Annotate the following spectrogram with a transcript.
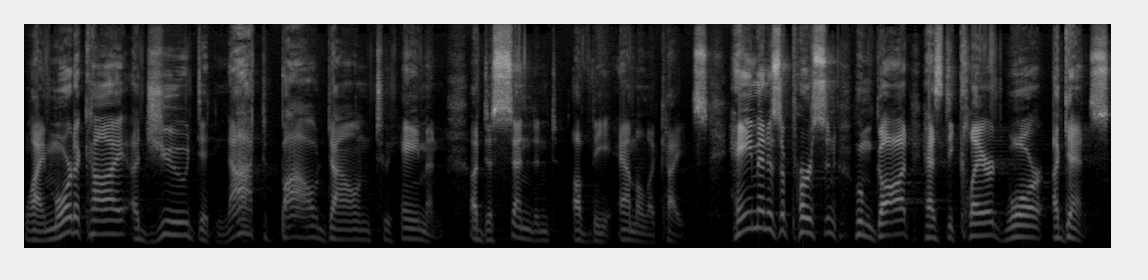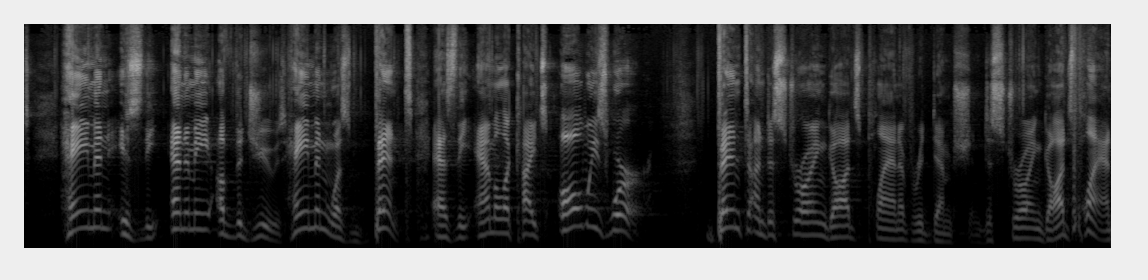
why Mordecai, a Jew, did not bow down to Haman, a descendant of the Amalekites. Haman is a person whom God has declared war against. Haman is the enemy of the Jews. Haman was bent, as the Amalekites always were, bent on destroying God's plan of redemption, destroying God's plan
